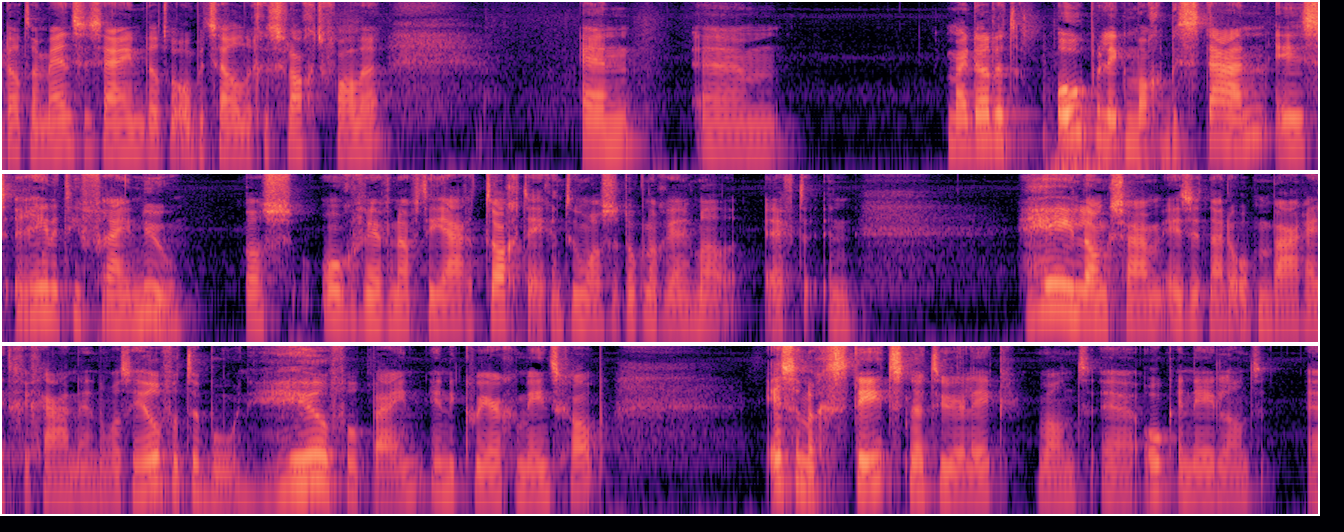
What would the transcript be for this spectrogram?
dat er mensen zijn, dat we op hetzelfde geslacht vallen. En Ehm, maar dat het openlijk mag bestaan is relatief vrij nieuw. Pas ongeveer vanaf de jaren tachtig. En toen was het ook nog helemaal echt een. Heel langzaam is het naar de openbaarheid gegaan. En er was heel veel taboe en heel veel pijn in de queer gemeenschap. Is er nog steeds natuurlijk. Want uh, ook in Nederland, uh,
